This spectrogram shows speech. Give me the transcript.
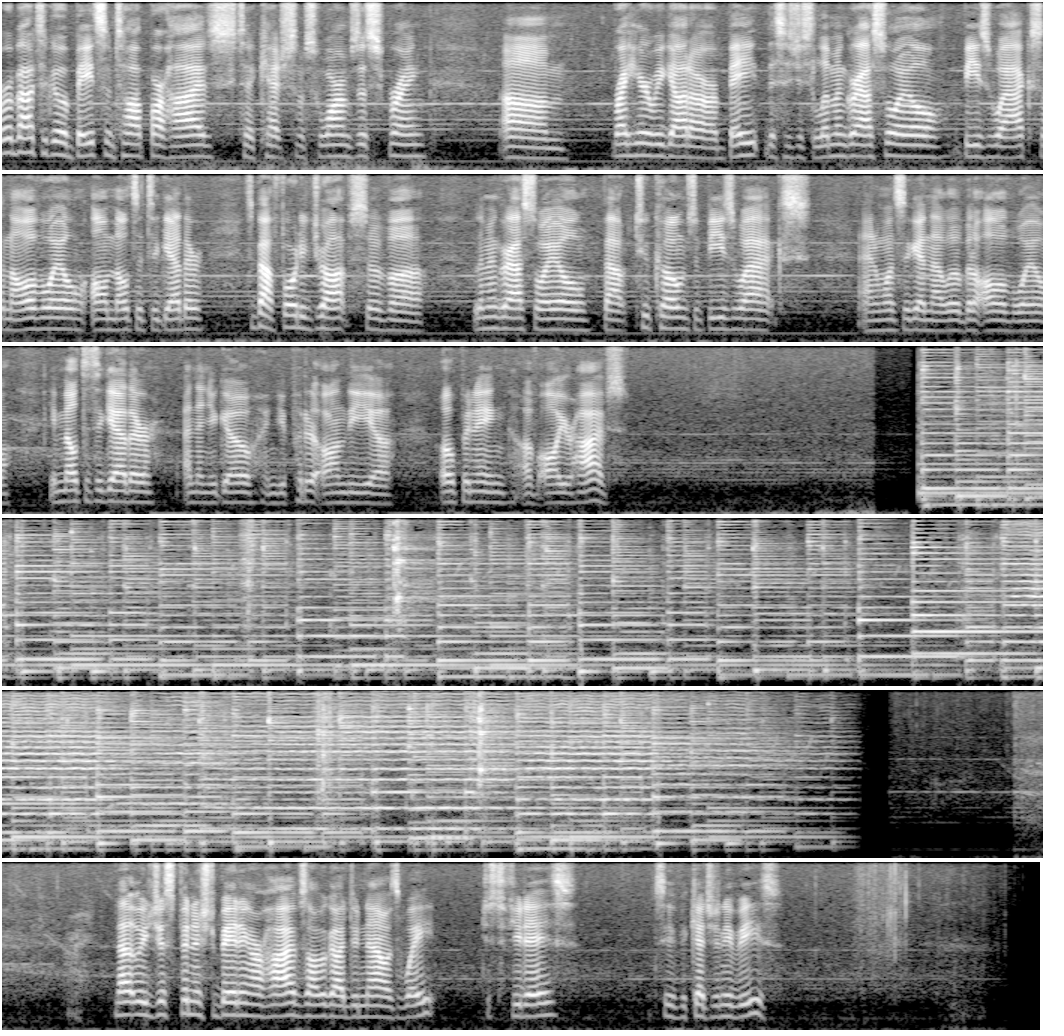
about to go bait some top bar hives to catch some swarms this spring. Um, right here we got our bait. This is just lemongrass oil, beeswax, and olive oil all melted together. It's about 40 drops of uh, lemongrass oil, about two combs of beeswax, and once again that little bit of olive oil. You melt it together, and then you go and you put it on the uh, opening of all your hives. Now that we just finished baiting our hives, all we gotta do now is wait just a few days, see if we catch any bees.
